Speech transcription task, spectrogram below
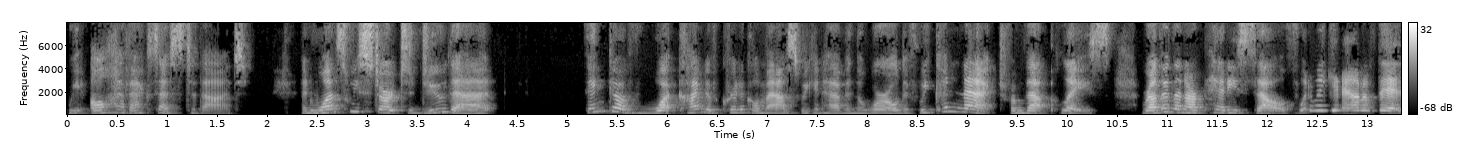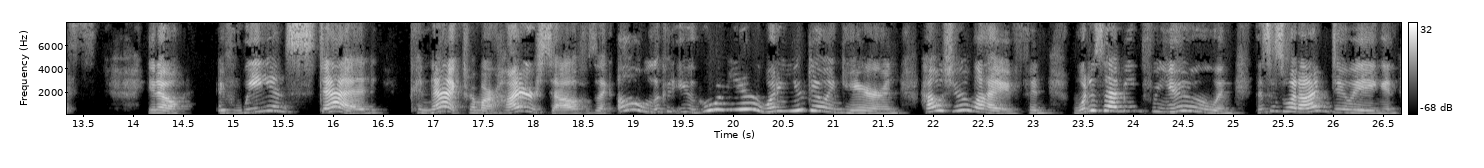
We all have access to that. And once we start to do that think of what kind of critical mass we can have in the world. If we connect from that place rather than our petty self what do we get out of this? You know if we instead connect from our higher self it's like oh look at you. Who are what are you doing here? And how's your life? And what does that mean for you? And this is what i'm doing. And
